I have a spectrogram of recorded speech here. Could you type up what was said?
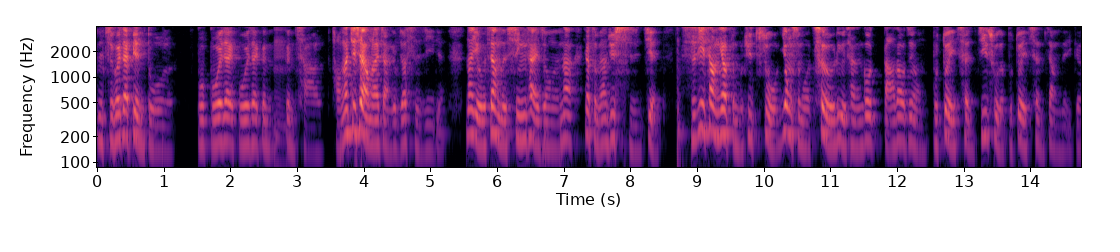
你只会再变多了，不不会再不会再更更差了。好，那接下来我们来讲一个比较实际一点。那有这样的心态中呢，那要怎么样去实践？实际上要怎么去做，用什么策略才能够达到这种不对称、基础的不对称这样的一个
